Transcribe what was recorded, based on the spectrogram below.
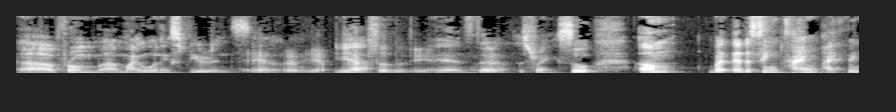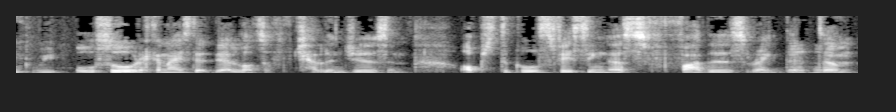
uh, from uh, my own experience. Yeah, yeah, yeah, absolutely. Yeah, yeah. that's right. So, um, but at the same time, I think we also recognize that there are lots of challenges and obstacles facing us fathers, right? That mm-hmm. um,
